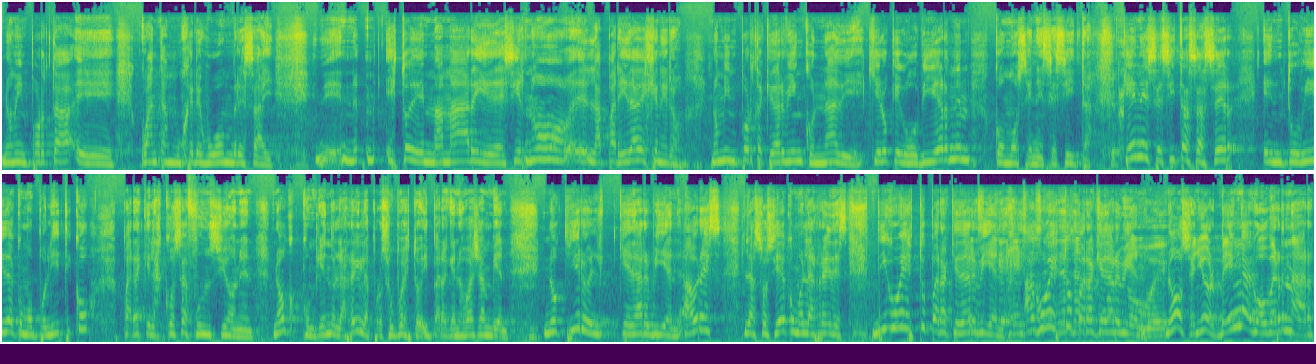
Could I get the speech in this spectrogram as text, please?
no me importa eh, cuántas mujeres u hombres hay. Eh, esto de mamar y de decir, no, eh, la paridad de género. No me importa quedar bien con nadie. Quiero que gobiernen como se necesita. ¿Qué necesitas hacer en tu vida como político para que las cosas funcionen? No cumpliendo las reglas, por supuesto, y para que nos vayan bien. No quiero el quedar bien. Ahora es la sociedad como las redes. Digo esto para quedar Es bien. que Hago es- esto es para quedar punto, bien. No, señor, venga a gobernar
